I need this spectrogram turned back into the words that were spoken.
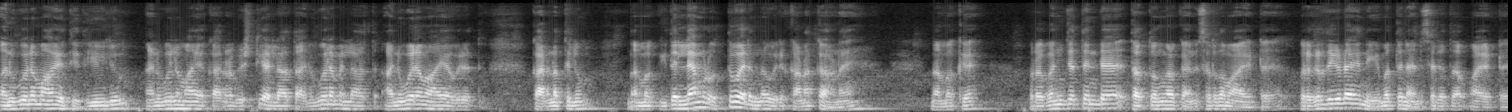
അനുകൂലമായ തിഥിയിലും അനുകൂലമായ കാരണം വൃഷ്ടിയല്ലാത്ത അനുകൂലമല്ലാത്ത അനുകൂലമായ ഒരു കാരണത്തിലും നമുക്ക് ഇതെല്ലാം കൂടെ ഒത്തുവരുന്ന ഒരു കണക്കാണ് നമുക്ക് പ്രപഞ്ചത്തിന്റെ തത്വങ്ങൾക്ക് അനുസൃതമായിട്ട് പ്രകൃതിയുടെ നിയമത്തിനനുസൃതമായിട്ട്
